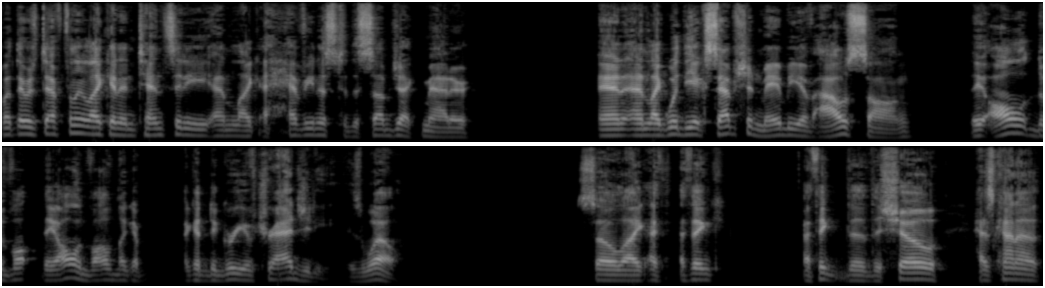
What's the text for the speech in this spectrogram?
but there was definitely like an intensity and like a heaviness to the subject matter. And and like with the exception maybe of Aau's song, they all they all involved like a like a degree of tragedy as well. So like I, I think I think the the show has kind of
